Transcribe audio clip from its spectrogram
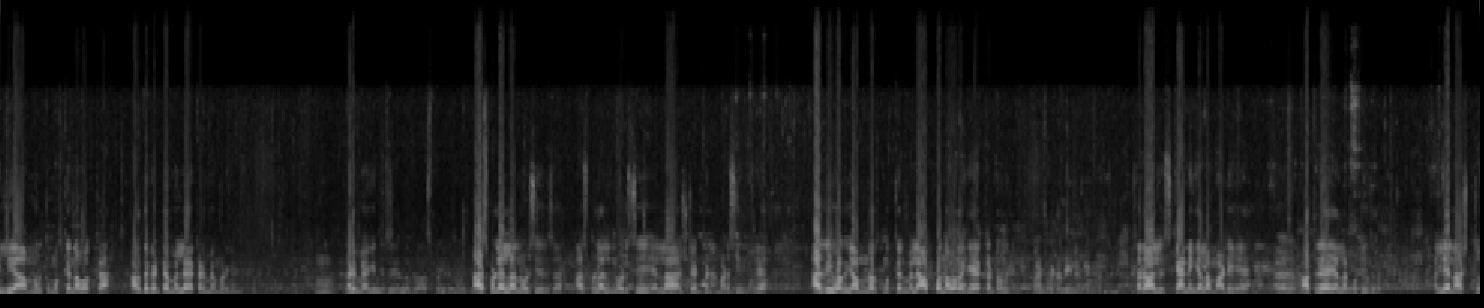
ಇಲ್ಲಿ ಆ ಅಮ್ಮನ ಮಕ್ಕನ ನಾವಕ್ಕ ಅರ್ಧ ಗಂಟೆ ಮೇಲೆ ಕಡಿಮೆ ಮಾಡಿದ್ಬಿಟ್ಟು ಹ್ಞೂ ಕಡಿಮೆ ಆಗಿದೆ ಸರ್. ಎಲ್ಲಾದರೂ ಹಾಸ್ಪಿಟ್ಲ್ಗೆ ಹಾಸ್ಪಿಟ್ಲ್ ಎಲ್ಲ ನೋಡಿಸಿದ್ರಿ ಸರ್. ಹಾಸ್ಪಿಟ್ಲಲ್ಲಿ ನೋಡಿಸಿ ಎಲ್ಲ ಸ್ಟೇಟ್ಮೆಂಟ್ ಮಾಡಿಸಿದ್ವಿ. ಆದರೆ ಇವಾಗ ಅಮ್ಮನವ್ರ ಮಕ್ಕನ ಮೇಲೆ ಅಪ್ಪನವರೆಗೆ ಕಂಟ್ರೋಲ್ ಬಂದರು ಹಾಸ್ಪಿಟಲ್ ಏನಾಗಿದ್ರು ಸರ್ ಅಲ್ಲಿ ಸ್ಕ್ಯಾನಿಂಗ್ ಎಲ್ಲ ಮಾಡಿ ಆ, ಮಾತ್ರೆ ಎಲ್ಲ ಕೊಟ್ಟಿದ್ದರು ಅಲ್ಲೇನು ಅಷ್ಟು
